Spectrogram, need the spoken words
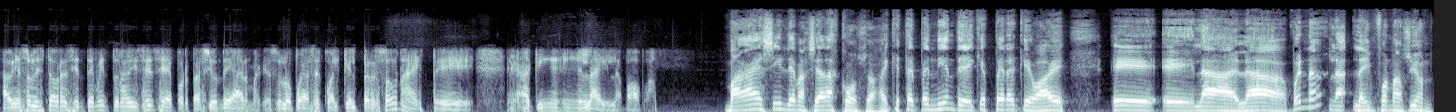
había solicitado recientemente una licencia de portación de armas, que eso lo puede hacer cualquier persona este, aquí en, en la isla, papá. van a decir demasiadas cosas. Hay que estar pendiente y hay que esperar que baje eh, eh, la, la, pues la información.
